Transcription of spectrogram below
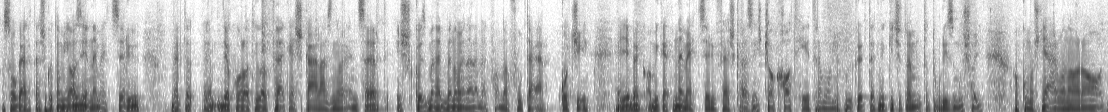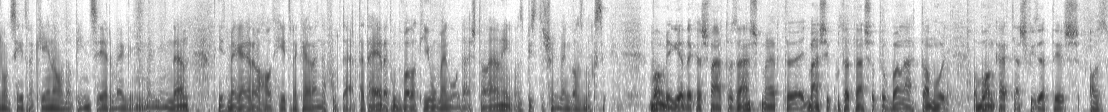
a szolgáltatásokat, ami azért nem egyszerű, mert gyakorlatilag fel kell skálázni a rendszert, és közben ebben olyan elemek vannak, futár, kocsi, egyebek, amiket nem egyszerű felskálázni, és csak 6 hétre mondjuk működtetni. Kicsit olyan, mint a turizmus, hogy akkor most nyár van arra 6-8 hétre kéne oda pincér, meg, meg minden. Itt meg erre a 6 hétre kell lenne futár. Tehát ha erre tud valaki jó megoldást találni, az biztos, hogy meggazdagszik. Van még érdekes változás, mert egy másik kutatásotokban láttam, hogy a bankkártyás fizetés az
